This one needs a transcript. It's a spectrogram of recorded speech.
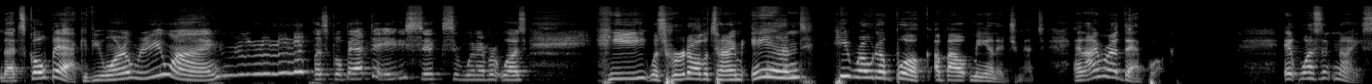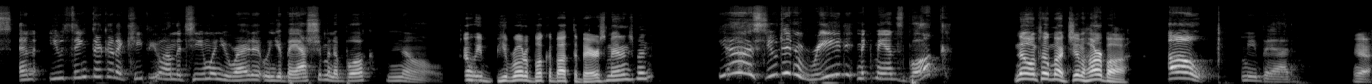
let's go back. If you want to rewind, let's go back to 86 or whenever it was. He was hurt all the time and he wrote a book about management. And I read that book. It wasn't nice. And you think they're going to keep you on the team when you write it, when you bash them in a book? No. Oh, he, he wrote a book about the Bears management? Yes, you didn't read McMahon's book? No, I'm talking about Jim Harbaugh. Oh, me bad. Yeah.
